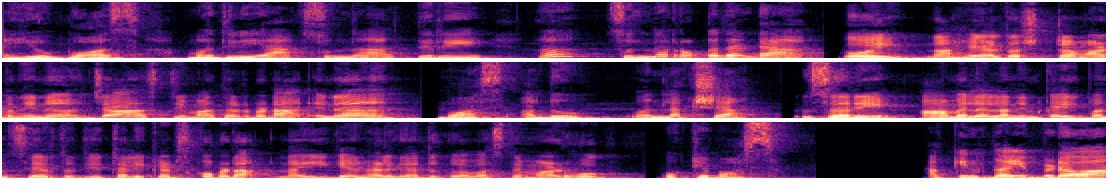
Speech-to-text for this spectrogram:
ಅಯ್ಯೋ ಬಾಸ್ ಮದ್ವಿ ಯಾಕೆ ಸುಮ್ಮನೆ ಆಗ್ತೀರಿ? ಹಾ ಸುಮ್ಮನೆ ರೊಕ್ಕದಂಡ ಓಯ್ ನಾ ಹೇಳ್ದಷ್ಟ ಮಾಡ್ ನೀನು ಜಾಸ್ತಿ ಮಾತಾಡ್ಬೇಡ ಏನ? ಬಾಸ್ ಅದು ಒಂದ್ ಲಕ್ಷ. ಸರಿ ಆಮೇಲೆಲ್ಲ ನಿನ್ ಕೈ ಬಂದ್ ಸೇರ್ತದಿ ತಲೆ ಕೆಡ್ಸ್ಕೊಬೇಡ ನಾ ಈಗೇನ್ ಹೇಳಿದೆ ಅದಕ್ಕೆ ವ್ಯವಸ್ಥೆ ಮಾಡಿ ಹೋಗು. Okay boss. ಅಕ್ಕಿನ ಕೈ ಬಿಡವಾ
